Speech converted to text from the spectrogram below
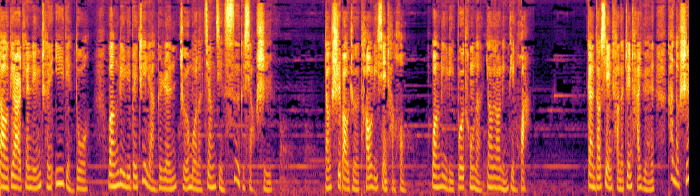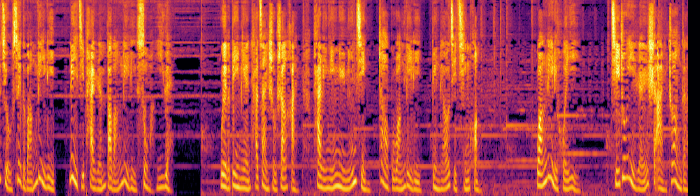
到第二天凌晨一点多，王丽丽被这两个人折磨了将近四个小时。当施暴者逃离现场后，王丽丽拨通了幺幺零电话。赶到现场的侦查员看到十九岁的王丽丽，立即派人把王丽丽送往医院。为了避免她再受伤害，派了一名女民警照顾王丽丽并了解情况。王丽丽回忆，其中一人是矮壮的，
